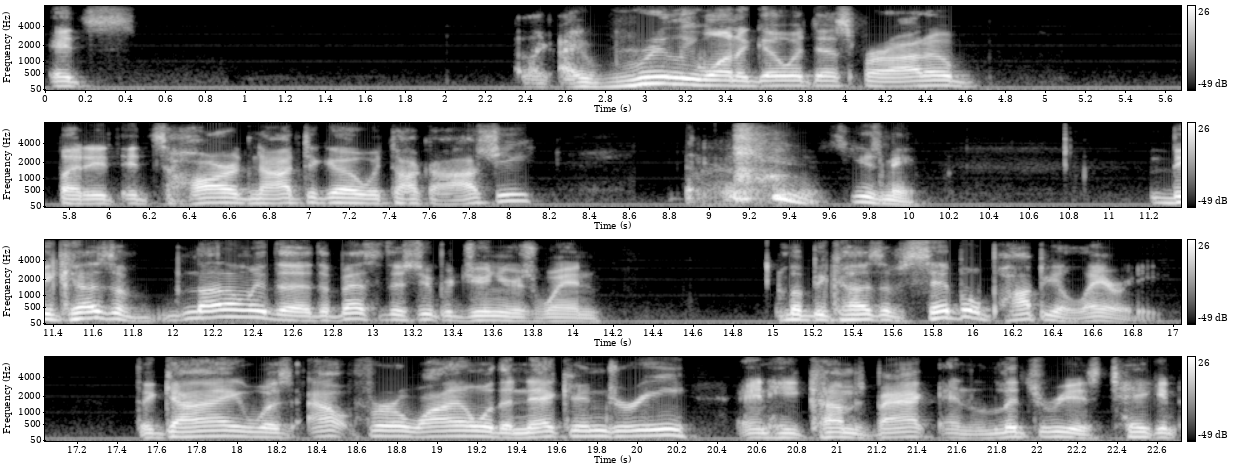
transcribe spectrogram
it's like I really want to go with Desperado, but it, it's hard not to go with Takahashi. Excuse me, because of not only the the best of the Super Juniors win, but because of simple popularity. The guy was out for a while with a neck injury, and he comes back and literally is taken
